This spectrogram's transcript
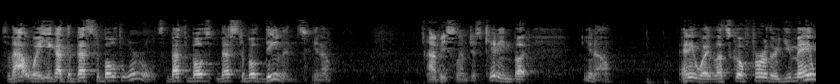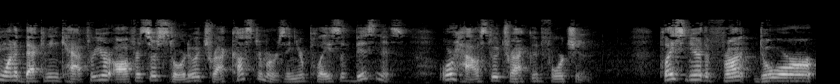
So that way you got the best of both worlds, best of both, best of both demons, you know. Obviously, I'm just kidding, but, you know, Anyway, let's go further. You may want a beckoning cat for your office or store to attract customers in your place of business or house to attract good fortune. Placed near the front door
